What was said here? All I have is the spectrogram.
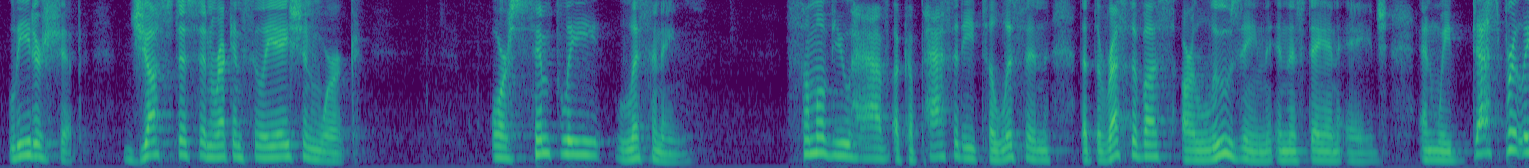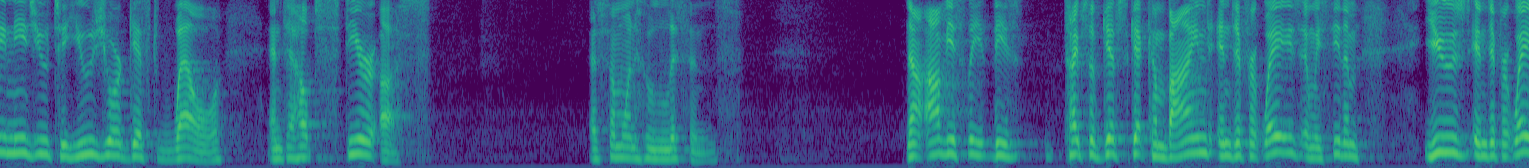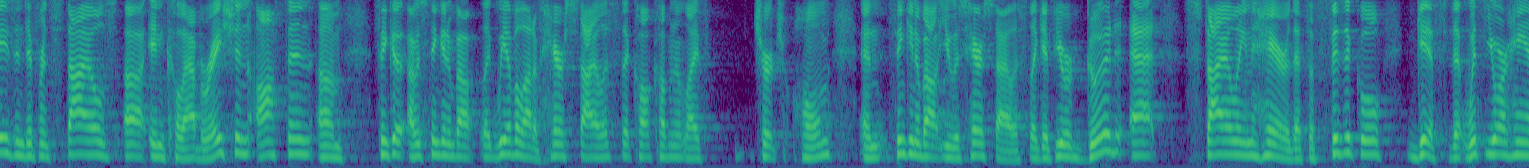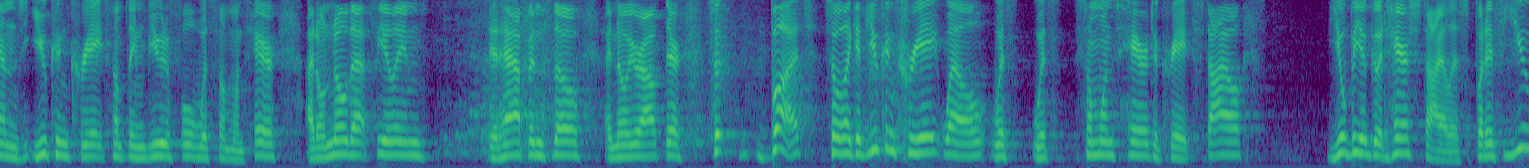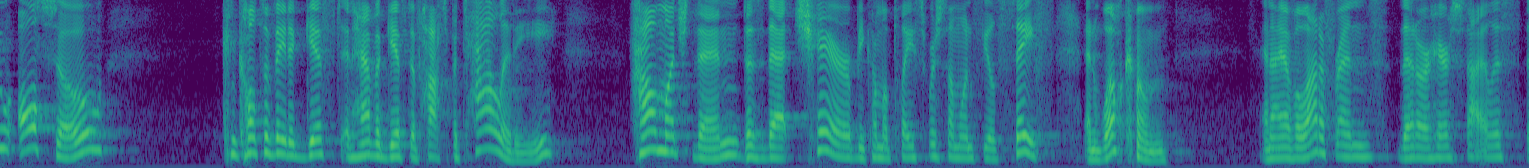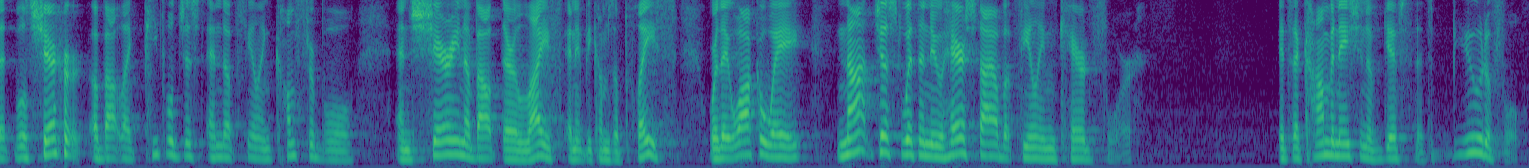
leadership, justice and reconciliation work, or simply listening. Some of you have a capacity to listen that the rest of us are losing in this day and age. And we desperately need you to use your gift well and to help steer us as someone who listens. Now, obviously, these types of gifts get combined in different ways, and we see them used in different ways, in different styles, uh, in collaboration often. Um, think I was thinking about like we have a lot of hairstylists that call Covenant Life church home and thinking about you as hairstylists. Like if you're good at styling hair, that's a physical gift that with your hands you can create something beautiful with someone's hair. I don't know that feeling. It happens though. I know you're out there. So, but so like if you can create well with with someone's hair to create style, you'll be a good hairstylist. But if you also can cultivate a gift and have a gift of hospitality, how much then does that chair become a place where someone feels safe and welcome? And I have a lot of friends that are hairstylists that will share about like people just end up feeling comfortable and sharing about their life, and it becomes a place where they walk away not just with a new hairstyle, but feeling cared for. It's a combination of gifts that's beautiful.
